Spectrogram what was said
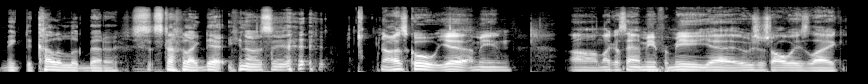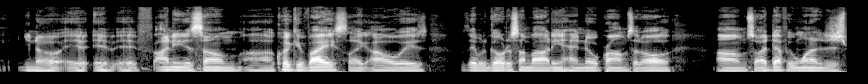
Make the color look better, stuff like that. You know what I'm saying? No, that's cool. Yeah, I mean, um, like I said, I mean, for me, yeah, it was just always like, you know, if if, if I needed some uh, quick advice, like I always was able to go to somebody and had no problems at all. Um, so I definitely wanted to just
